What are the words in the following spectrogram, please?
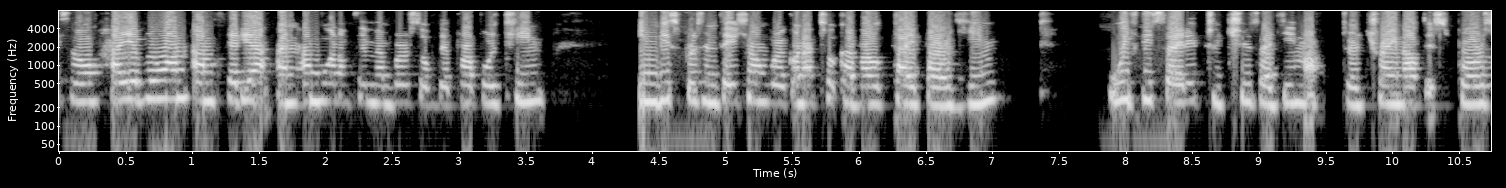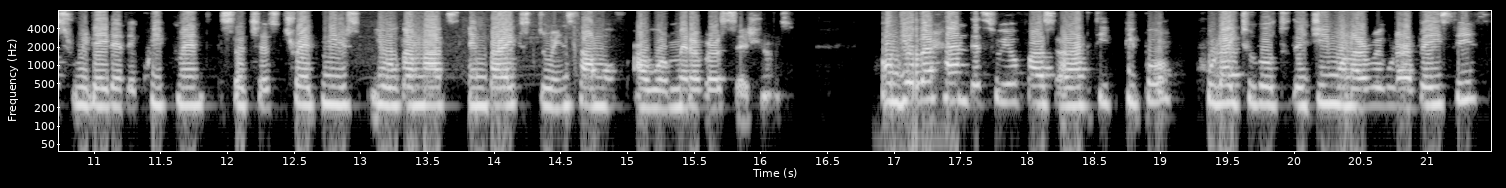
so hi everyone, I'm Feria and I'm one of the members of the Purple team. In this presentation, we're going to talk about Type R Gym. We've decided to choose a gym after trying out the sports related equipment such as treadmills, yoga mats, and bikes during some of our metaverse sessions. On the other hand, the three of us are active people who like to go to the gym on a regular basis.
